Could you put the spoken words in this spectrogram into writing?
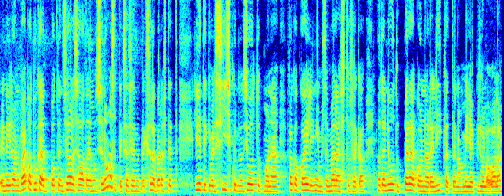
Neil on väga tugev potentsiaal saada emotsionaalseteks esemeteks, sellepärast et liiatigi veel siis, kui nad on seotud mõne väga kalli inimese mälestusega, nad on jõudnud perekonna reliikviatena meie pidulauale.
